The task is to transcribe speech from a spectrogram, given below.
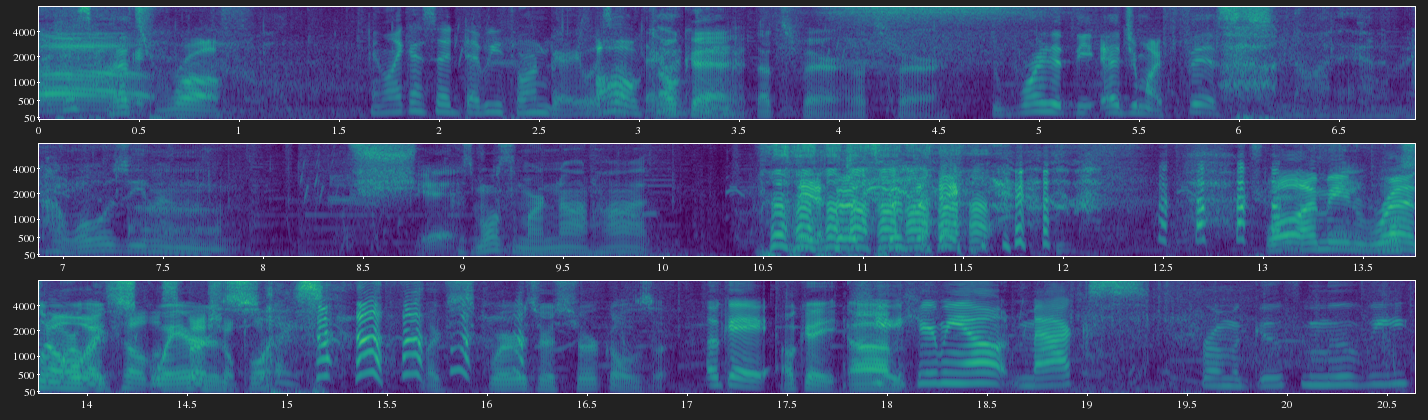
Uh, that's rough. And like I said, Debbie Thornberry was Oh, up there. God. Okay, that's fair. That's fair. Right at the edge of my fists. Non-anime. God, what was even? Uh, shit. Because most of them are not hot. well, I mean, Most Ren of always like held a special place. like squares or circles. Okay. Okay. he- Um, hear me out, Max from a Goofy movie.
